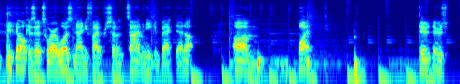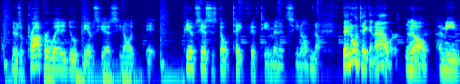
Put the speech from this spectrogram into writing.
Yep. because that's where i was 95% of the time and he could back that up um but there, there's there's a proper way to do a pmcs you know it, it pmcss don't take 15 minutes you know no, They don't take an hour. no, I mean,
